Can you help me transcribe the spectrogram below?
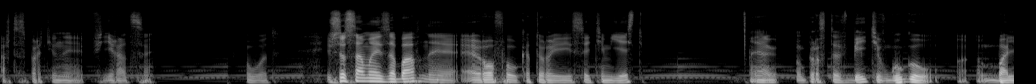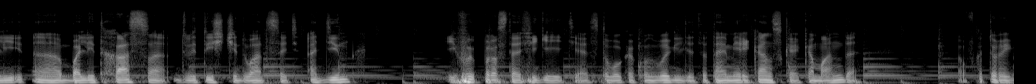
автоспортивная федерация. Вот. И что самое забавное, э, рофл, который с этим есть, э, просто вбейте в Google э, болит, болит Хаса 2021, и вы просто офигеете с того, как он выглядит. Это американская команда, в которой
